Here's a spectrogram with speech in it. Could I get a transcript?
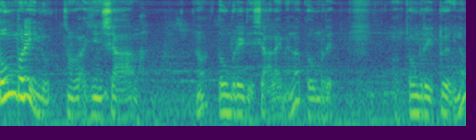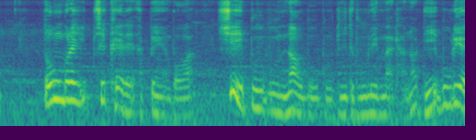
3ပရိတ်လို့ကျွန်တော်တို့အရင်ရှာမှာနော်3ပရိတ်တွေရှာလိုက်မယ်နော်3ပရိတ်3ပရိတ်တွေ့ပြီနော်3ပရိတ်ဖြစ်ခဲ့တဲ့အပင်အပေါ်ကရှေ့ပူပူနောက်ပူပူဒီတပူလေးမှတ်ထားနော်ဒီအပူလေးက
